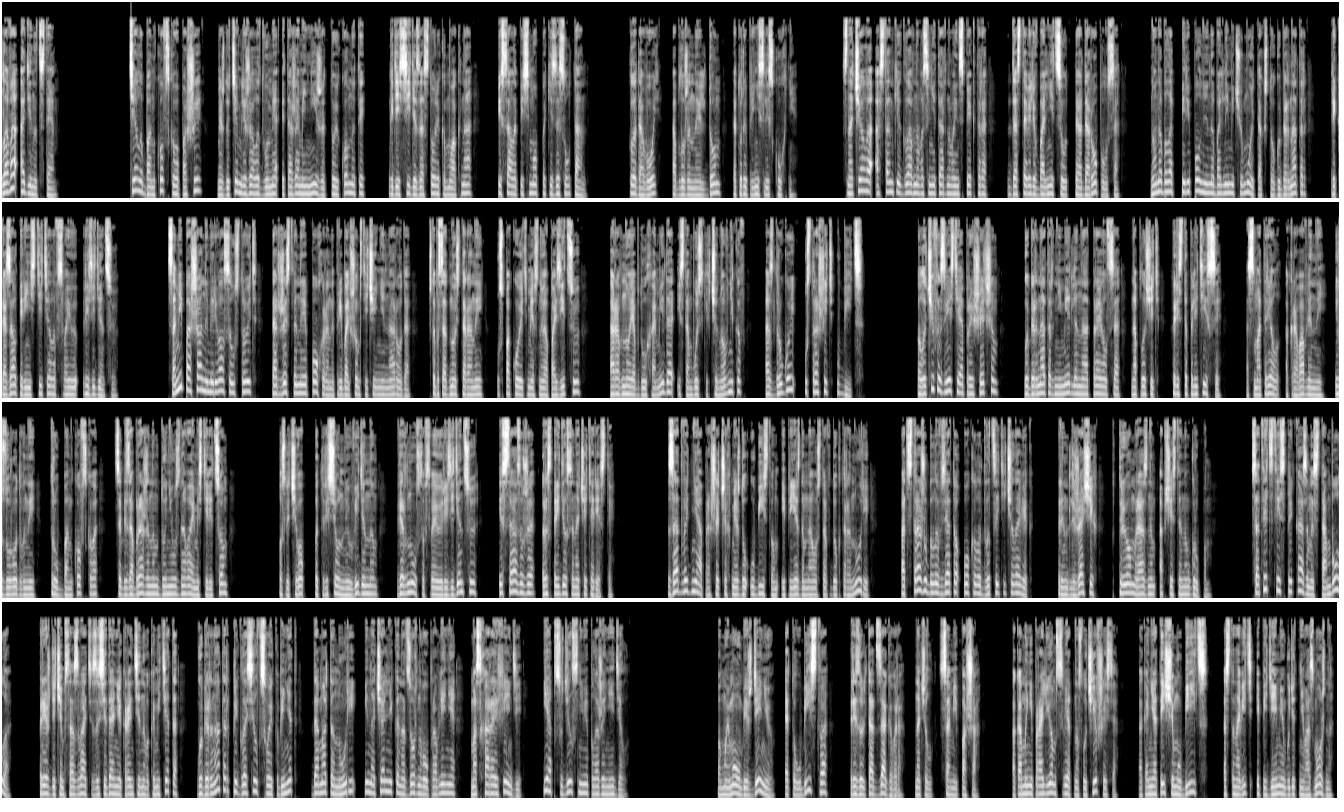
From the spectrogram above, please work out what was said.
Глава одиннадцатая. Тело банковского паши между тем лежало двумя этажами ниже той комнаты, где, сидя за столиком у окна, писала письмо Пакизе Султан. Кладовой, обложенной льдом, который принесли с кухни. Сначала останки главного санитарного инспектора доставили в больницу Теодоропулуса, но она была переполнена больными чумой, так что губернатор приказал перенести тело в свою резиденцию. Сами Паша намеревался устроить торжественные похороны при большом стечении народа, чтобы с одной стороны успокоить местную оппозицию, а равно и Абдул-Хамида и стамбульских чиновников, а с другой устрашить убийц. Получив известие о происшедшем, губернатор немедленно отправился на площадь Христополитисы, осмотрел окровавленный, изуродованный труп Банковского с обезображенным до неузнаваемости лицом, после чего, потрясенный увиденным, вернулся в свою резиденцию и сразу же распорядился начать аресты. За два дня, прошедших между убийством и приездом на остров доктора Нури, под стражу было взято около 20 человек, принадлежащих к трем разным общественным группам. В соответствии с приказом из Стамбула, прежде чем созвать заседание карантинного комитета, губернатор пригласил в свой кабинет Дамата Нури и начальника надзорного управления Масхара Эфенди и обсудил с ними положение дел. По моему убеждению, это убийство – результат заговора, начал Сами Паша. Пока мы не прольем свет на случившееся, пока не отыщем убийц, остановить эпидемию будет невозможно.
